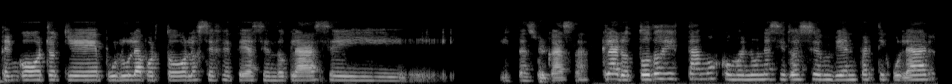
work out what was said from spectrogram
tengo otro que pulula por todos los CFT haciendo clase y, y está en su casa. Claro, todos estamos como en una situación bien particular.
